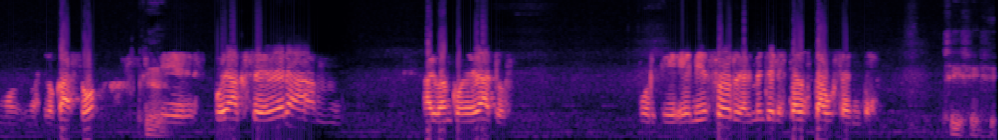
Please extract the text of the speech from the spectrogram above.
como en nuestro caso, pueda acceder a al banco de datos, porque en eso realmente el Estado está ausente. Sí, sí, sí.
